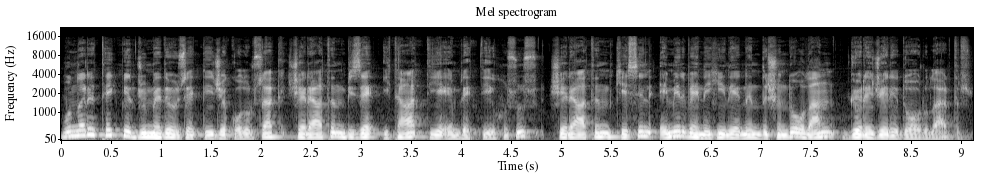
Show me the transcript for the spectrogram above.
Bunları tek bir cümlede özetleyecek olursak, şeriatın bize itaat diye emrettiği husus, şeriatın kesin emir ve nehilerinin dışında olan göreceli doğrulardır.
